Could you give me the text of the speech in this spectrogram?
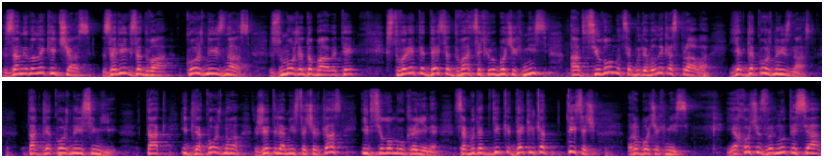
за невеликий час, за рік, за два, кожен із нас зможе додати, створити 10-20 робочих місць, а в цілому це буде велика справа як для кожної з нас, так для кожної сім'ї так і для кожного жителя міста Черкас і в цілому України. Це буде декілька тисяч робочих місць. Я хочу звернутися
